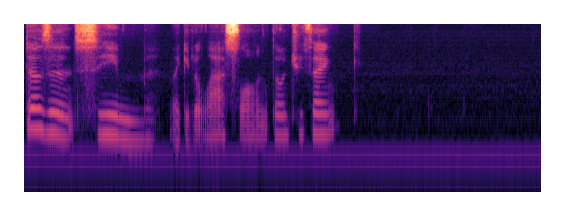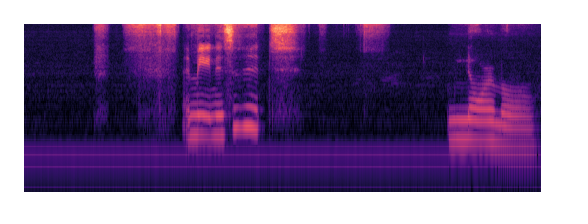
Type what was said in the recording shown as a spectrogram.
doesn't seem like it'll last long, don't you think? I mean, isn't it normal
